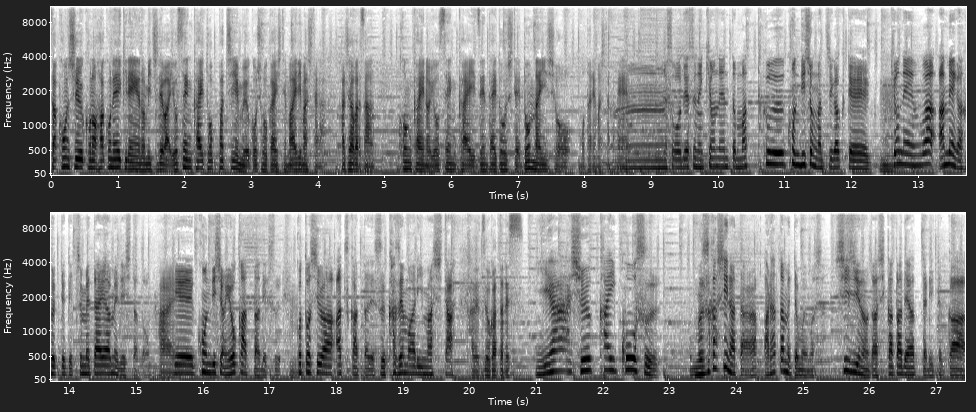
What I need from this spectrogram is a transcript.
さあ今週この箱根駅伝への道では予選会突破チームご紹介してまいりましたが柏原さん今回の予選会全体通してどんな印象を持たれましたかね？そうですね。去年と全くコンディションが違くて、うん。去年は雨が降ってて冷たい雨でしたと、はい。でコンディション良かったです、今年は暑かったです。風もありました。風強かったです。いやー周回コース難しいなって改めて思いました。指示の出し方であったりとか、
